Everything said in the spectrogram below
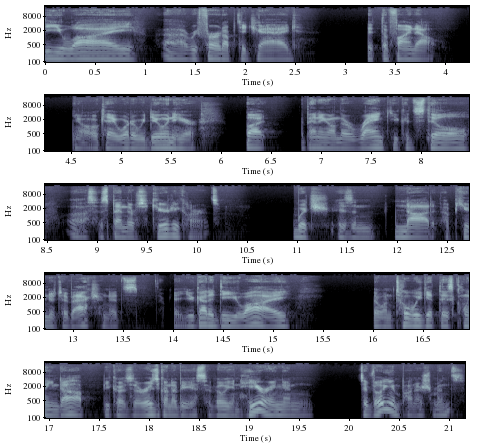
DUI uh, referred up to JAG to- to find out, you know, okay, what are we doing here? But depending on their rank, you could still uh, suspend their security clearance, which is an, not a punitive action. It's okay, you got a DUI. So until we get this cleaned up, because there is going to be a civilian hearing and civilian punishments,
